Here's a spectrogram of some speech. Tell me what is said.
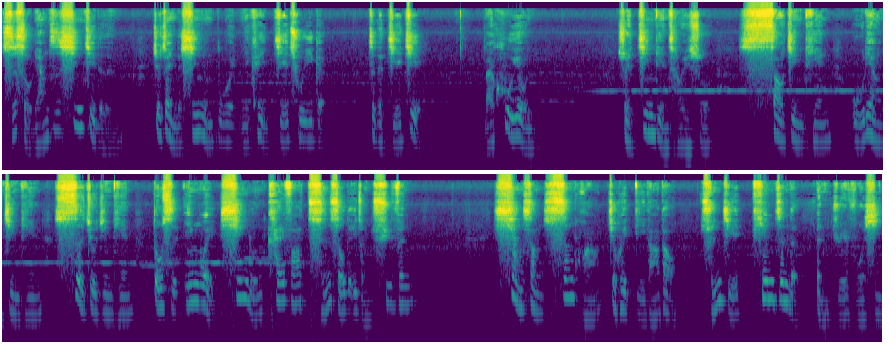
持守良知心界的人，就在你的心轮部位，你可以结出一个这个结界来护佑你。所以经典才会说，少敬天、无量净天、色究竟天，都是因为心轮开发成熟的一种区分。向上升华，就会抵达到纯洁天真的本觉佛心。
